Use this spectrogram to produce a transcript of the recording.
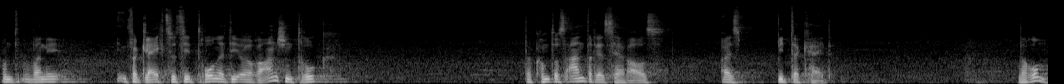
Und wenn ich im Vergleich zur Zitrone die Orangen druck, da kommt was anderes heraus als Bitterkeit. Warum?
